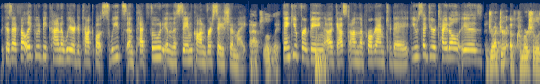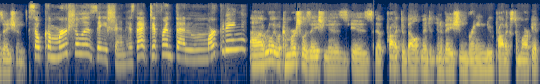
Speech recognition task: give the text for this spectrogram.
because I felt like it would be kind of weird to talk about sweets and pet food in the same conversation, Mike. Absolutely. Thank you for being a guest on the program today. You said your title is Director of Commercialization. So, commercialization, is that different than marketing? Uh, really, what commercialization is, is the product development and innovation, bringing new products to market,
